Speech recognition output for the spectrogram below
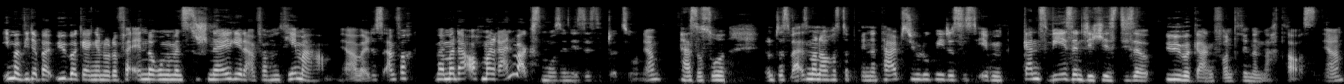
immer wieder bei Übergängen oder Veränderungen, wenn es zu schnell geht, einfach ein Thema haben, ja, weil das einfach, weil man da auch mal reinwachsen muss in diese Situation, ja. Also so, und das weiß man auch aus der Pränatalpsychologie, dass es eben ganz wesentlich ist, dieser Übergang von drinnen nach draußen, ja.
